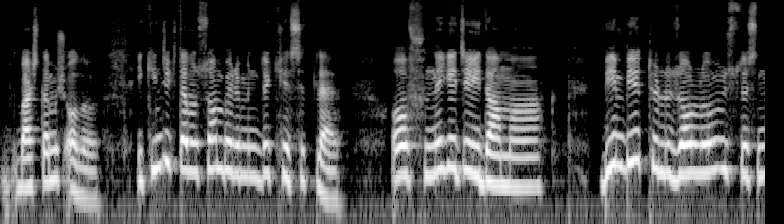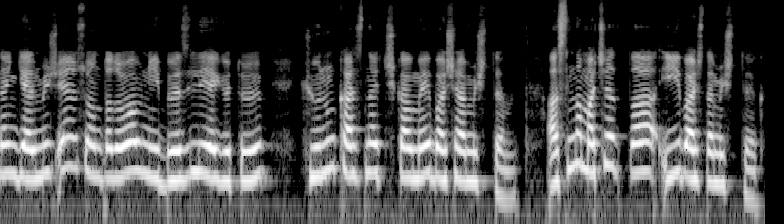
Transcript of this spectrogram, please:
başlamış olur. İkinci kitabın son bölümünde kesitler. Of ne geceydi ama. Bin bir türlü zorluğun üstesinden gelmiş en sonunda Drovni'yi Brezilya'ya götürüp Q'nun karşısına çıkarmayı başarmıştım. Aslında maça da iyi başlamıştık.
